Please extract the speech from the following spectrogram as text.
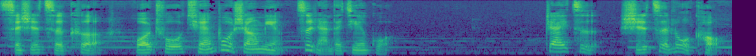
此时此刻。活出全部生命自然的结果。摘自十字路口。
